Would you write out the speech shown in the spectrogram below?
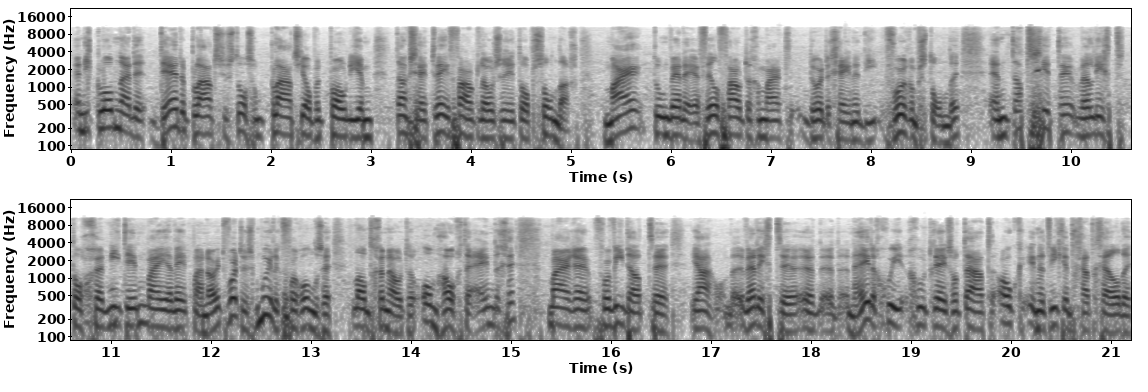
en die klom naar de derde plaats. Dus toch een plaatsje op het podium dankzij twee foutloze ritten op zondag. Maar toen werden er veel fouten gemaakt door degene die voor hem stonden. En dat zit er wellicht toch uh, niet in, maar je weet maar nooit. Het wordt dus moeilijk voor onze landgenoten om hoog te eindigen. Maar uh, voor wie dat ja, wellicht een hele goede, goed resultaat ook in het weekend gaat gelden...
